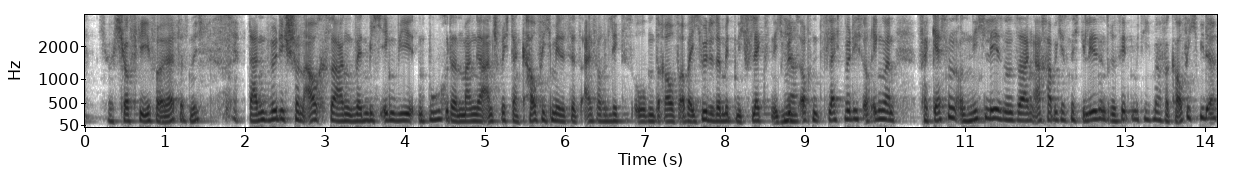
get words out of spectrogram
ich, ich, hoffe, die Eva hört das nicht. Dann würde ich schon auch sagen, wenn mich irgendwie ein Buch oder ein Manga anspricht, dann kaufe ich mir das jetzt einfach und lege das oben drauf. Aber ich würde damit nicht flexen. Ich würde es ja. auch, vielleicht würde ich es auch irgendwann vergessen und nicht lesen und sagen, ach, habe ich jetzt nicht gelesen, interessiert mich nicht mehr, verkaufe ich wieder.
